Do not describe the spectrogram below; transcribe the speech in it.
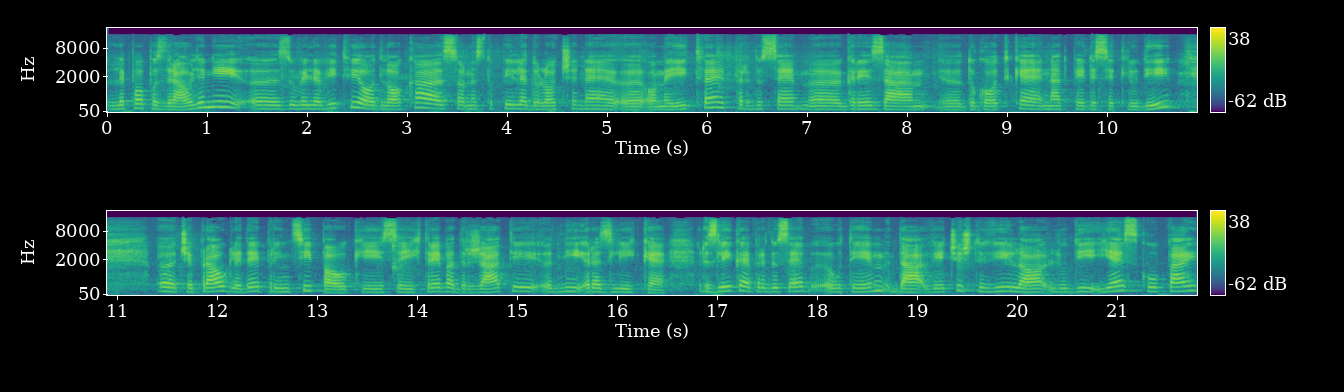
Lepo pozdravljeni, z uveljavitvijo odloka so nastopile določene omejitve, predvsem gre za dogodke nad petdeset ljudi. Čeprav glede principov, ki se jih treba držati, ni razlike. Razlika je predvsem v tem, da večje število ljudi je skupaj,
